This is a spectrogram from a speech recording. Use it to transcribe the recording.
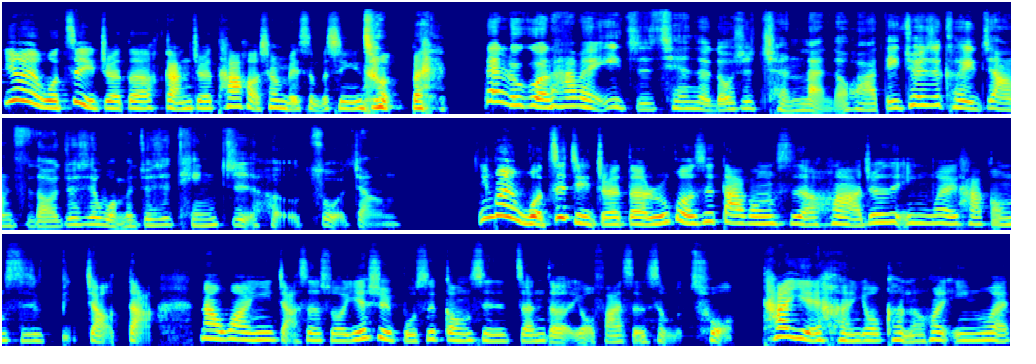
因为我自己觉得，感觉他好像没什么心理准备。但如果他们一直签的都是承揽的话，的确是可以这样子的哦，就是我们就是停止合作这样。因为我自己觉得，如果是大公司的话，就是因为他公司比较大，那万一假设说，也许不是公司真的有发生什么错，他也很有可能会因为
